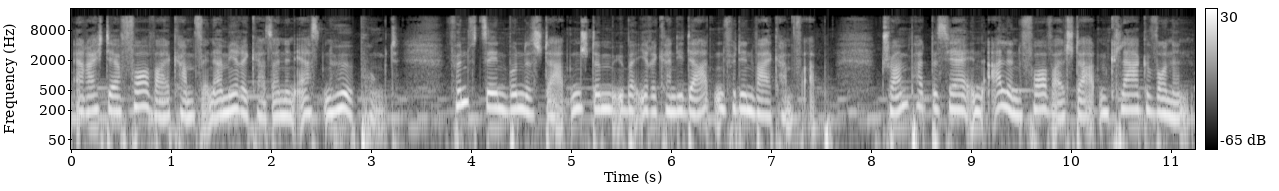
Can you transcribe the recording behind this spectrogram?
erreicht der Vorwahlkampf in Amerika seinen ersten Höhepunkt. 15 Bundesstaaten stimmen über ihre Kandidaten für den Wahlkampf ab. Trump hat bisher in allen Vorwahlstaaten klar gewonnen.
